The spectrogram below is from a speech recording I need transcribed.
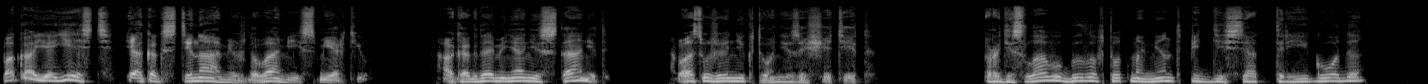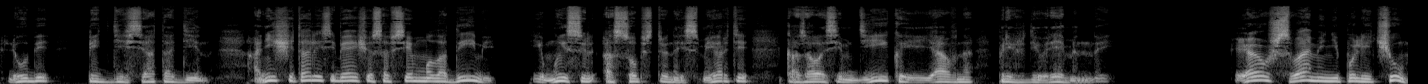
Пока я есть, я как стена между вами и смертью. А когда меня не станет, вас уже никто не защитит. Радиславу было в тот момент пятьдесят три года, Любе — пятьдесят один. Они считали себя еще совсем молодыми, и мысль о собственной смерти казалась им дикой и явно преждевременной. «Я уж с вами не полечу»,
